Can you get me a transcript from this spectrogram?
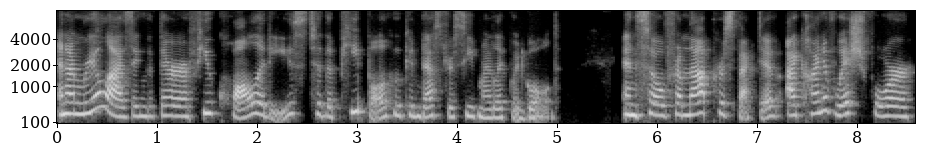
And I'm realizing that there are a few qualities to the people who can best receive my liquid gold. And so, from that perspective, I kind of wish for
